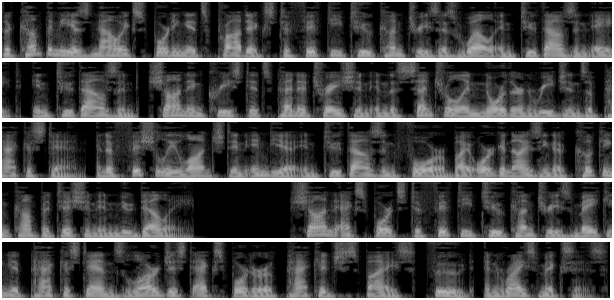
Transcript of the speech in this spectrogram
The company is now exporting its products to 52 countries as well in 2008. In 2000, Shan increased its penetration in the central and northern regions of Pakistan, and officially launched in India in 2004 by organizing a cooking competition in New Delhi. Shan exports to 52 countries making it Pakistan's largest exporter of packaged spice, food, and rice mixes.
